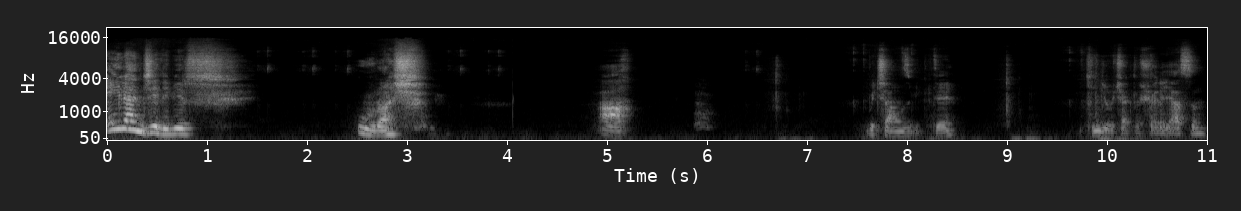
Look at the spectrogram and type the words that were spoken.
eğlenceli bir uğraş. Ah. Bıçağımız bitti. İkinci bıçak da şöyle gelsin.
